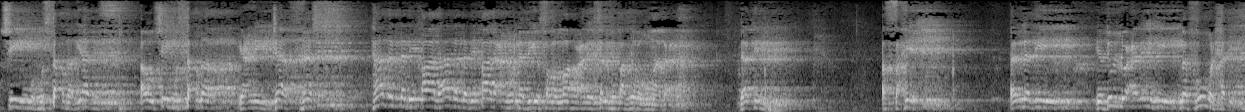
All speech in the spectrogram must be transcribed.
شيء مستقذر يابس أو شيء مستقذر يعني جاف ناشف هذا الذي قال هذا الذي قال عنه النبي صلى الله عليه وسلم يطهره ما بعده لكن الصحيح الذي يدل عليه مفهوم الحديث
